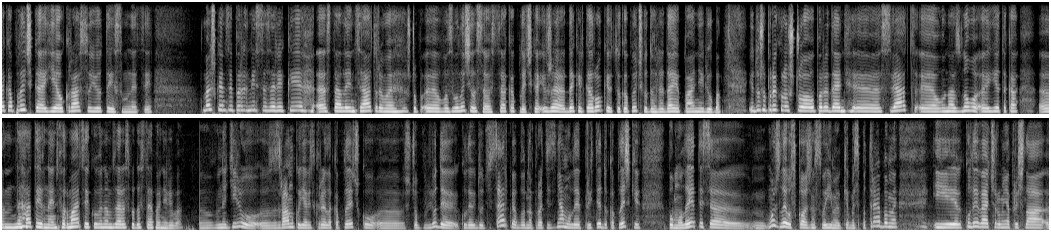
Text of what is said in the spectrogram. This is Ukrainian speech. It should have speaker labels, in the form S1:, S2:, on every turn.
S1: Ця капличка є окрасою тисмениці. Мешканці передмістя Заріки е, стали ініціаторами, щоб е, возвеличилася ось ця капличка. І вже декілька років цю капличку доглядає пані Люба. І дуже прикро, що у переддень е, свят у нас знову є така негативна інформація, яку ви нам зараз подасте, пані Люба.
S2: В неділю зранку я відкрила капличку, щоб люди, коли йдуть у церкву або на протязі дня, могли прийти до каплички, помолитися, можливо, з кожним своїми якимись потребами. І коли вечором я прийшла.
